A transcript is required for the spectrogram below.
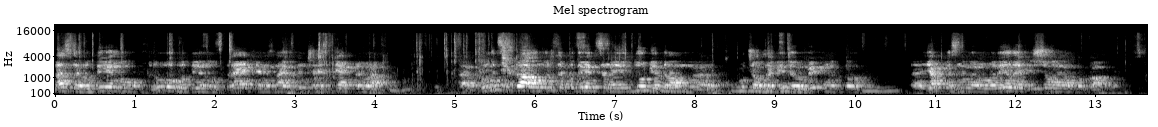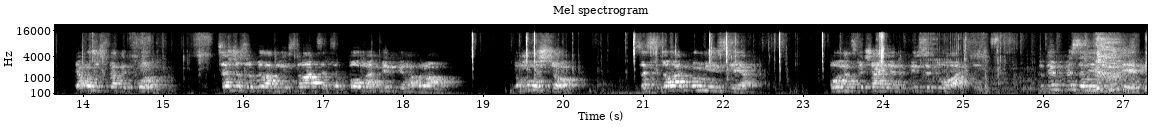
везли годину, другу годину, третю, я не знаю, годин через п'ять привезли. Е, Кому цікаво, можете подивитися на Ютубі, там е, куча вже відео викинуто, е, як ми з ними говорили і що вони нам показували. Я можу сказати коротко. Все, що зробила адміністрація, це повна піркіна грама. Тому що засідала комісія по надзвичайній такій ситуації. Туди вписані люди, які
